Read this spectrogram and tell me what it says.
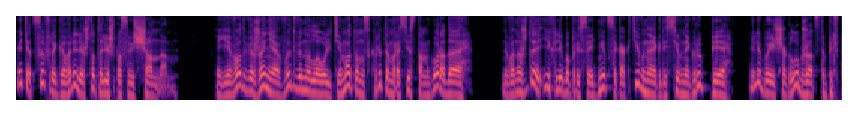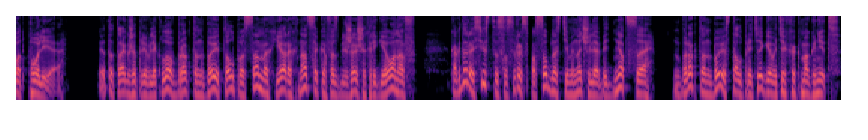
эти цифры говорили что-то лишь посвященном. Его движение выдвинуло ультиматум скрытым расистам города, вынуждая их либо присоединиться к активной агрессивной группе, либо еще глубже отступить в подполье. Это также привлекло в Броктон-Бэй толпы самых ярых нациков из ближайших регионов. Когда расисты со сверхспособностями начали объединяться, Броктон-Бэй стал притягивать их как магнит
